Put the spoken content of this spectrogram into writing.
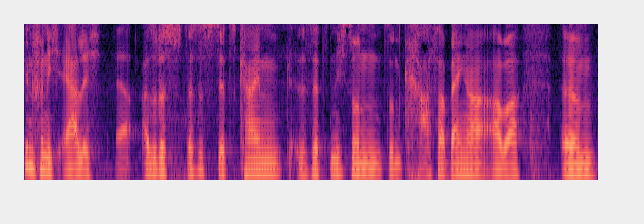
den finde ich ehrlich. Ja. Also das, das ist jetzt kein, das ist jetzt nicht so ein, so ein krasser Banger, aber ähm,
